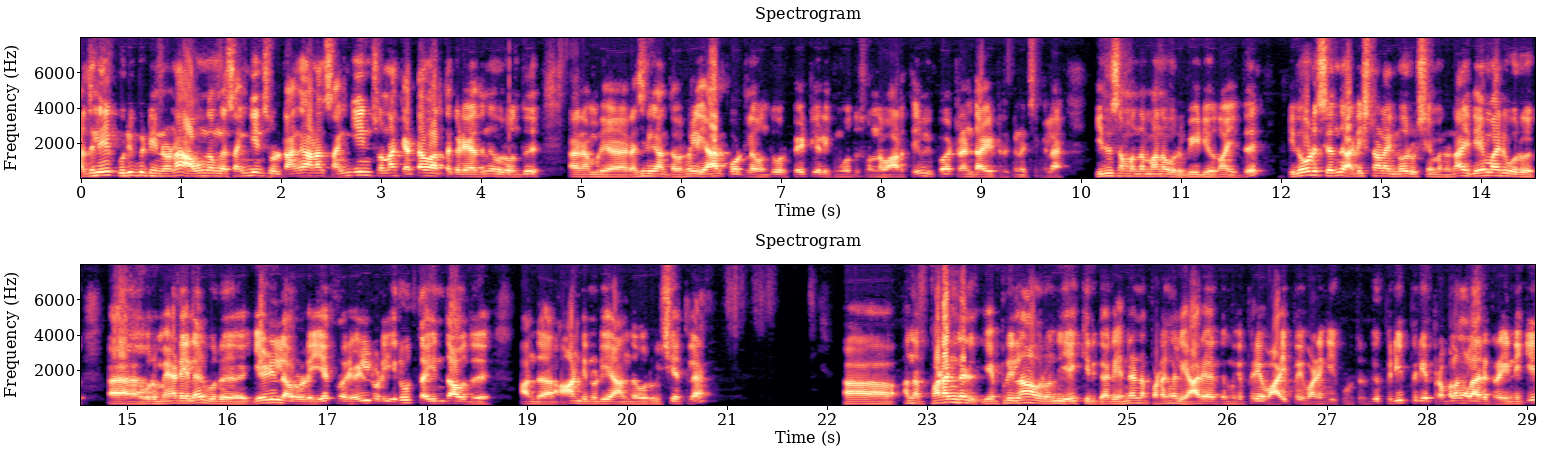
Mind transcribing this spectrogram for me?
அதுலேயே அதுலயே குறிப்பிட்டீங்கன்னா அவங்கவுங்க சங்கின்னு சொல்லிட்டாங்க. ஆனால் சங்கின்னு சொன்னால் கெட்ட வார்த்தை கிடையாதுன்னு இவர் வந்து நம்முடைய ரஜினிகாந்த் அவர்கள் ஏர்போர்ட்டில் வந்து ஒரு பேட்டி அளிக்கும் போது சொன்ன வார்த்தையும் இப்போ ட்ரெண்ட் ஆகிட்டு இருக்குன்னு வச்சுங்களேன். இது சம்பந்தமான ஒரு வீடியோ தான் இது. இதோடு சேர்ந்து அடிஷ்னலாக இன்னொரு விஷயம் என்னன்னா இதே மாதிரி ஒரு ஒரு மேடையில் ஒரு எழில் அவருடைய இயக்குனர் எழிலுடைய இருபத்தைந்தாவது அந்த ஆண்டினுடைய அந்த ஒரு விஷயத்துல அந்த படங்கள் எப்படிலாம் அவர் வந்து இயக்கியிருக்காரு என்னென்ன படங்கள் யார் யாருக்கு மிகப்பெரிய வாய்ப்பை வழங்கி கொடுத்துருக்கு பெரிய பெரிய பிரபலங்களாக இருக்கிற இன்னைக்கு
